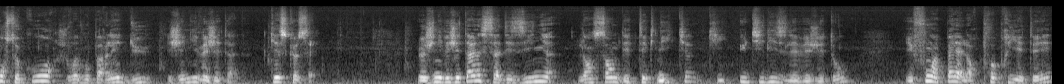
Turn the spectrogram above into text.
pour ce cours, je voudrais vous parler du génie végétal. Qu'est-ce que c'est? Le génie végétal, ça désigne l'ensemble des techniques qui utilisent les végétaux et font appel à leurs propriétés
